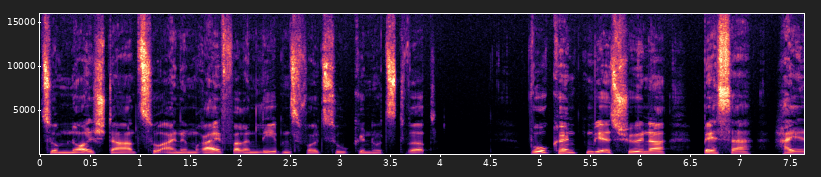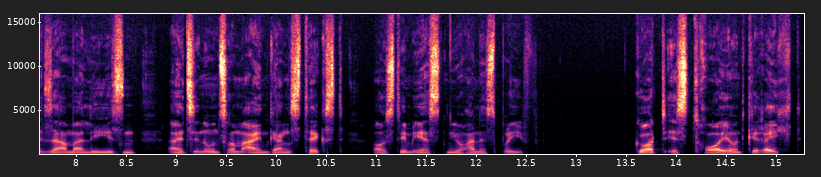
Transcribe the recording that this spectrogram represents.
zum Neustart zu einem reiferen Lebensvollzug genutzt wird. Wo könnten wir es schöner, besser, heilsamer lesen als in unserem Eingangstext aus dem ersten Johannesbrief? Gott ist treu und gerecht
